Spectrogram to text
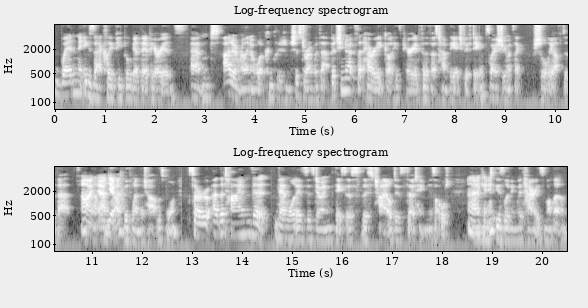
when exactly people get their periods, and I don't really know what conclusion she's drawing with that, but she notes that Harry got his period for the first time at the age 15, so I assume it's like shortly after that. Oh, And that yeah. Yeah. With when the child was born. So at the time that Van Waters is doing the thesis, this child is 13 years old Ah, and okay. is living with Harry's mother.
